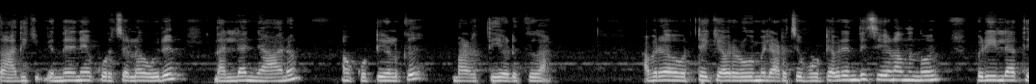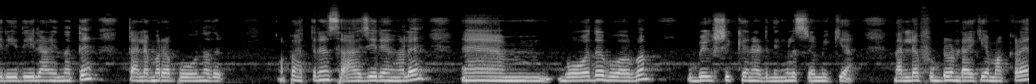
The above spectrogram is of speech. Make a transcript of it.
സാധിക്കും എന്നതിനെക്കുറിച്ചുള്ള ഒരു നല്ല ജ്ഞാനം ആ കുട്ടികൾക്ക് വളർത്തിയെടുക്കുക. അവരെ ഒറ്റയ്ക്ക് അവരുടെ റൂമിൽ അടച്ചു പൂട്ടി അവരെന്ത് ചെയ്യണമെന്നൊന്നും പിടിയില്ലാത്ത രീതിയിലാണ് ഇന്നത്തെ തലമുറ പോകുന്നത്. അപ്പോൾ അത്തരം സാഹചര്യങ്ങൾ ബോധപൂർവം ഉപേക്ഷിക്കാനായിട്ട് നിങ്ങൾ ശ്രമിക്കുക. നല്ല ഫുഡ് ഉണ്ടാക്കിയ മക്കളെ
